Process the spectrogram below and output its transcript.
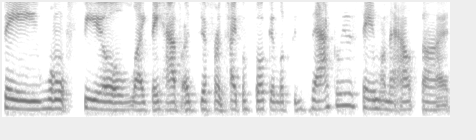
they won't feel like they have a different type of book. It looks exactly the same on the outside.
